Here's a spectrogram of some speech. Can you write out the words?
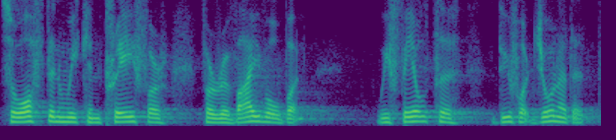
So often we can pray for, for revival, but we fail to do what Jonah did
